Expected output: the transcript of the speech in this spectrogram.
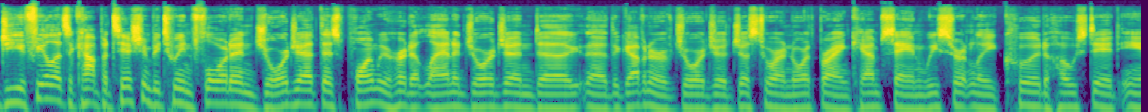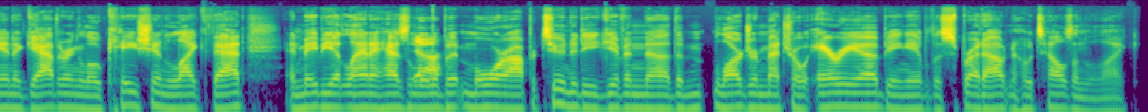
Do you feel it's a competition between Florida and Georgia at this point? We heard Atlanta, Georgia, and uh, uh, the governor of Georgia, just to our north, Brian Kemp, saying we certainly could host it in a gathering location like that. And maybe Atlanta has a yeah. little bit more opportunity given uh, the larger metro area, being able to spread out in hotels and the like.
